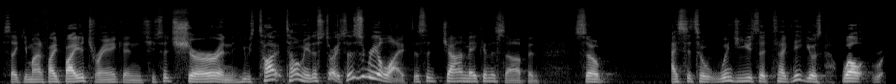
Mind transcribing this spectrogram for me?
he's like, you mind if I buy you a drink? And she said, sure. And he was telling me this story. So this is real life. This is John making this up. And so I said, so when did you use that technique? He goes, well,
